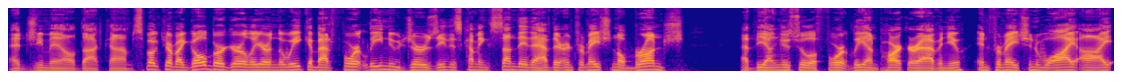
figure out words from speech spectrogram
at gmail.com. Spoke to by Goldberg earlier in the week about Fort Lee, New Jersey. This coming Sunday, they have their informational brunch at the Young Israel of Fort Lee on Parker Avenue. Information yiftlee.org.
